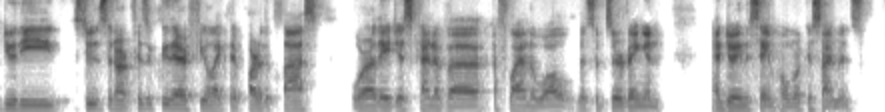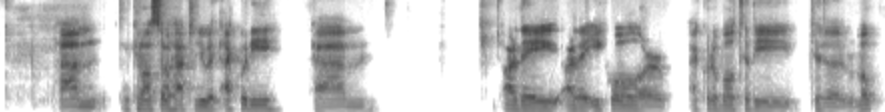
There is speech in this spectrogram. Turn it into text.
Do the students that aren't physically there feel like they're part of the class, or are they just kind of a, a fly on the wall that's observing and and doing the same homework assignments? Um, it can also have to do with equity. Um, are they are they equal or equitable to the to the remote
